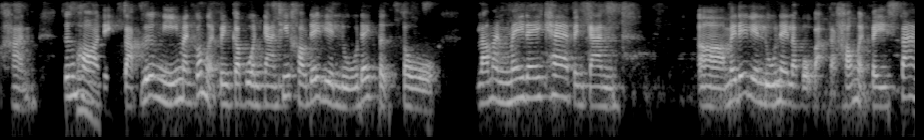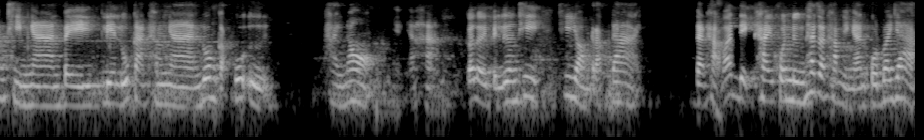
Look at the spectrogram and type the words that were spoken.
ำคัญ ซึ่งพอเด็กจับเรื่องนี้มันก็เหมือนเป็นกระบวนการที่เขาได้เรียนรู้ได้เติบโต แล้วมันไม่ได้แค่เป็นการเอ่อไม่ได้เรียนรู้ในระบบอะแต่เขาเหมือนไปสร้างทีมงานไปเรียนรู้การทำงานร่วมกับผู้อื่น ภายนอกอย่างเงี้ยค่ะก็เลยเป็นเรื่องที่ที่ยอมรับได้ แต่ถามว่าเด็กไทยคนหนึ่งถ้าจะทำอย่างนั้นโอ๊ตว่ายาก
